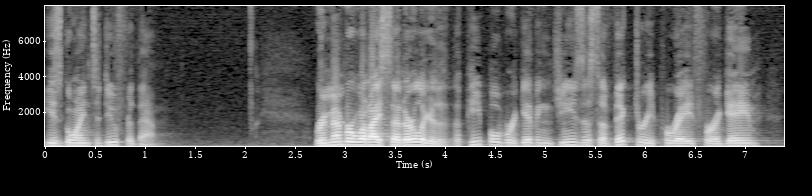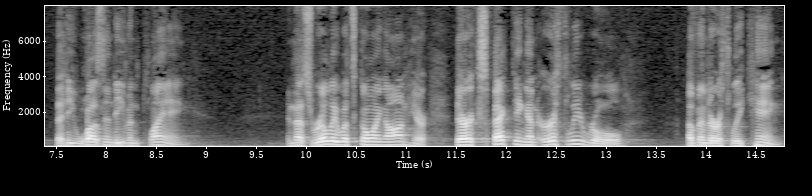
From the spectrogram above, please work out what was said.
he's going to do for them. Remember what I said earlier that the people were giving Jesus a victory parade for a game that he wasn't even playing. And that's really what's going on here. They're expecting an earthly rule of an earthly king.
